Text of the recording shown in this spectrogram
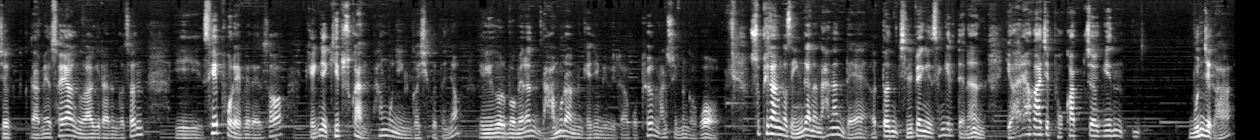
즉 그다음에 서양 의학이라는 것은 이 세포 레벨에서 굉장히 깊숙한 학문인 것이거든요. 이걸 보면은 나무라는 개념이라고 표현을 할 수 있는 거고 숲이라는 것은 인간은 하나인데 어떤 질병이 생길 때는 여러 가지 복합적인 문제가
